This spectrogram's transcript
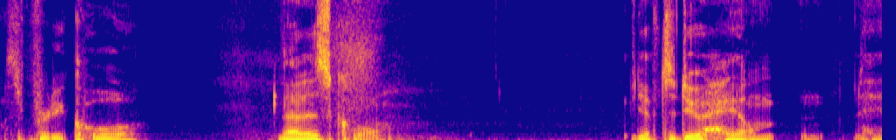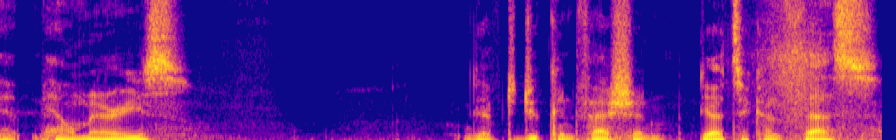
It's pretty cool. that is cool. You have to do hail hail marys. You have to do confession. You have to confess.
